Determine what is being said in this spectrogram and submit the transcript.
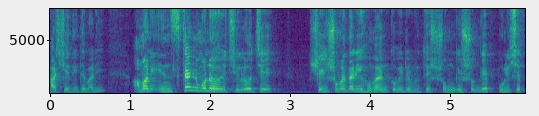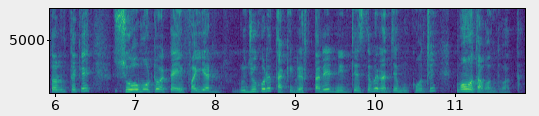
ভাসিয়ে দিতে পারি, আমার ইনস্ট্যান্ট মনে হয়েছিল যে সেই সময় দাঁড়িয়ে হুমায়ুন কবিরের বিরুদ্ধে সঙ্গে সঙ্গে পুলিশের তরফ থেকে সুয়োমোটো একটা এফআইআর রুজু করে তাকে গ্রেফতারের নির্দেশ দেবে রাজ্যের মুখ্যমন্ত্রী মমতা বন্দ্যোপাধ্যায়।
